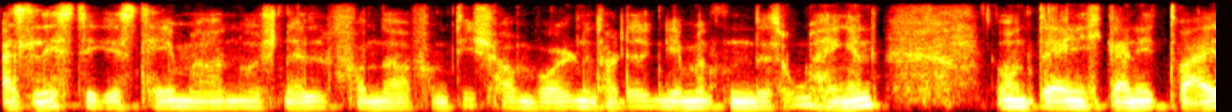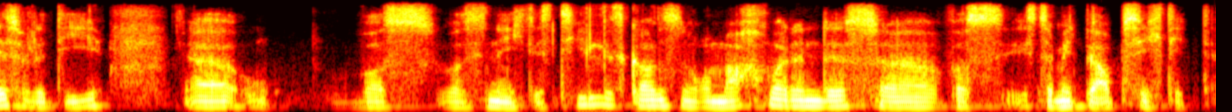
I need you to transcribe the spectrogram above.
als lästiges Thema nur schnell von der, vom Tisch haben wollen und halt irgendjemanden das umhängen und der eigentlich gar nicht weiß oder die, äh, was, was ist nicht das Ziel des Ganzen, warum machen wir denn das, äh, was ist damit beabsichtigt.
